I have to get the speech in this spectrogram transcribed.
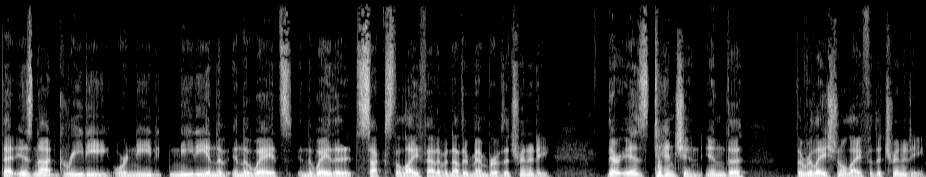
that is not greedy or need, needy in the in the way it's in the way that it sucks the life out of another member of the Trinity. There is tension in the the relational life of the Trinity.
